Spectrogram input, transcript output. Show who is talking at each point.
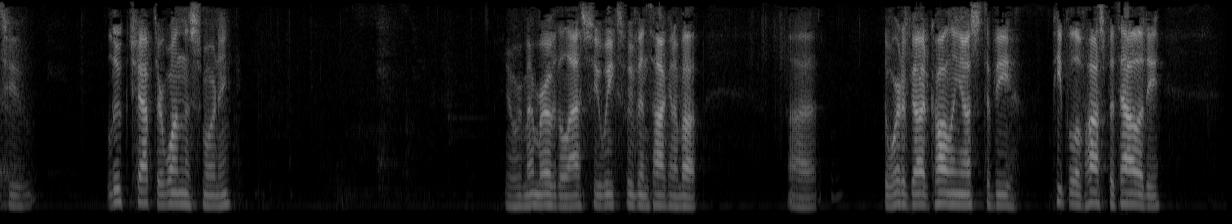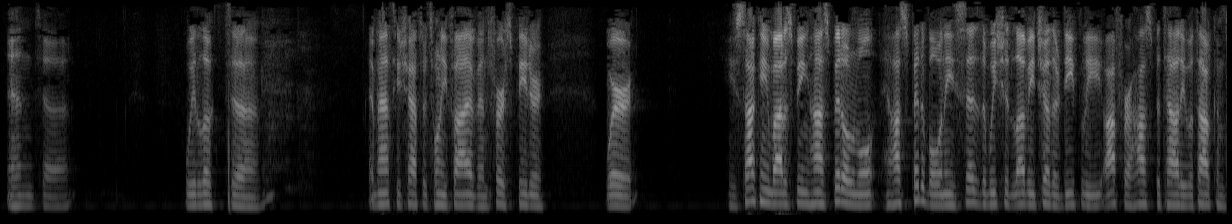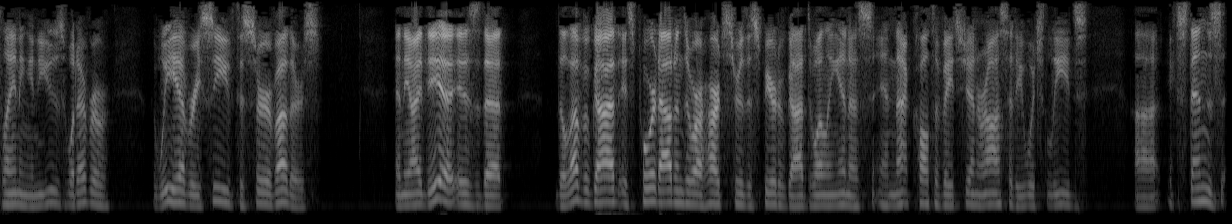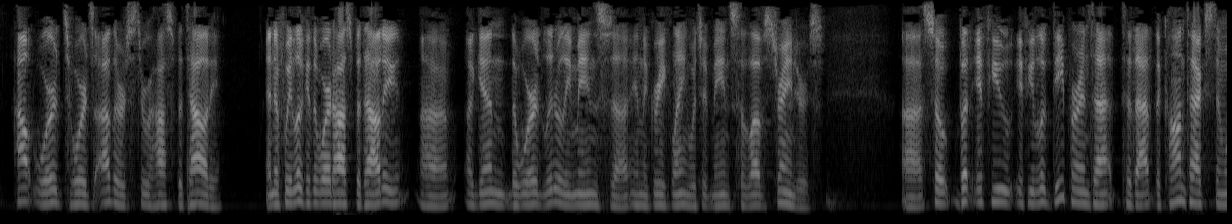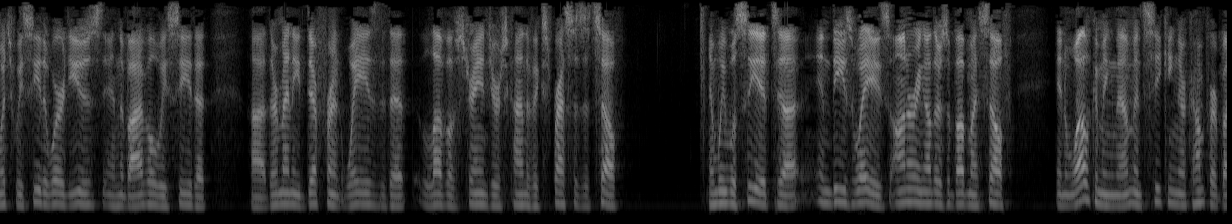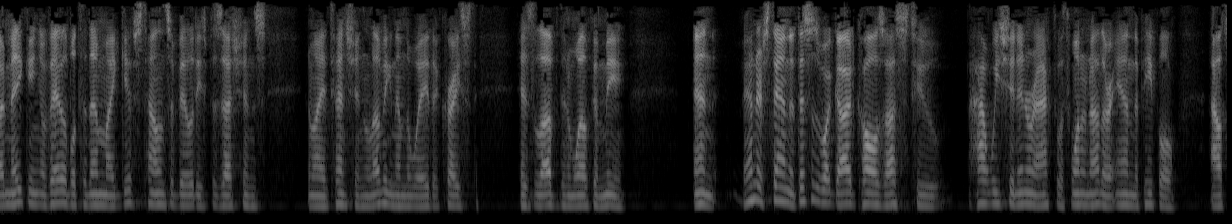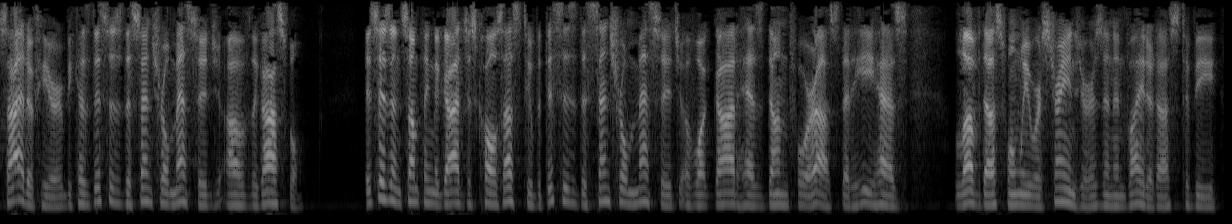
Speaker 1: to Luke chapter 1 this morning. You'll remember over the last few weeks we've been talking about uh, the Word of God calling us to be people of hospitality. And uh, we looked uh, at Matthew chapter 25 and 1 Peter, where He's talking about us being hospitable, hospitable when he says that we should love each other deeply, offer hospitality without complaining, and use whatever we have received to serve others. And the idea is that the love of God is poured out into our hearts through the Spirit of God dwelling in us, and that cultivates generosity, which leads, uh, extends outward towards others through hospitality. And if we look at the word hospitality, uh, again, the word literally means, uh, in the Greek language, it means to love strangers. Uh, so, but if you if you look deeper into that, that, the context in which we see the word used in the Bible, we see that uh, there are many different ways that love of strangers kind of expresses itself, and we will see it uh, in these ways: honoring others above myself, in welcoming them and seeking their comfort by making available to them my gifts, talents, abilities, possessions, and my attention, loving them the way that Christ has loved and welcomed me. And we understand that this is what God calls us to how we should interact with one another and the people outside of here because this is the central message of the gospel. This isn't something that God just calls us to, but this is the central message of what God has done for us, that He has loved us when we were strangers and invited us to be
